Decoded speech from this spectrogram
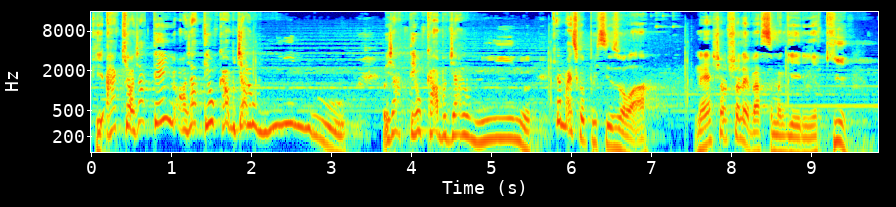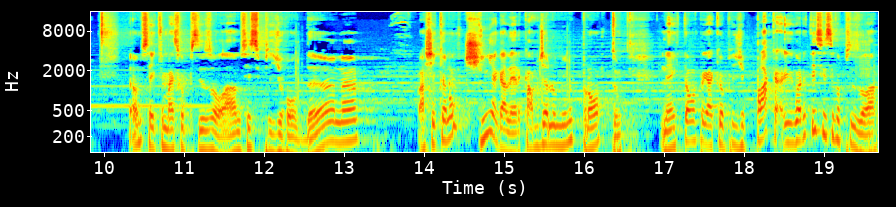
que... Ah, aqui, ó, já tem, ó, já tem o cabo de alumínio. Eu já tenho cabo de alumínio. O que mais que eu preciso lá? Né? Deixa eu, deixa eu levar essa mangueirinha aqui. Eu não sei o que mais que eu preciso lá. Não sei se preciso de rodana. Eu achei que eu não tinha, galera, cabo de alumínio pronto. Né? Então eu vou pegar aqui, eu de placa. Agora eu esqueci que eu preciso lá.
